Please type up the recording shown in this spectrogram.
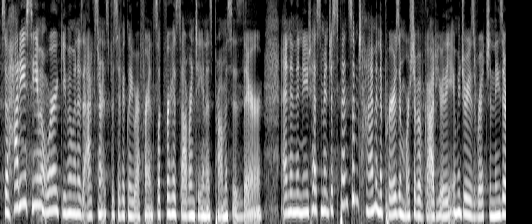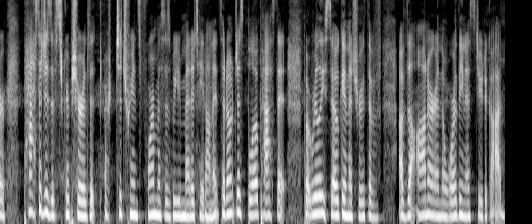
So, how do you see him at work, even when his acts aren't specifically referenced? Look for his sovereignty and his promises there. And in the New Testament, just spend some time in the prayers and worship of God here. The imagery is rich, and these are passages of scripture that are to transform us as we meditate on it. So, don't just blow past it, but really soak in the truth of, of the honor and the worthiness due to God.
